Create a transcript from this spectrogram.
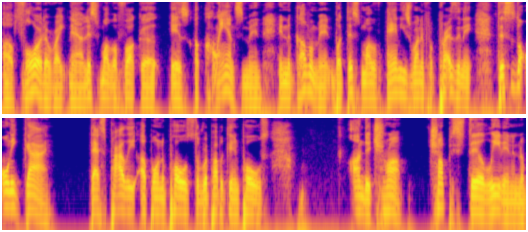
of Florida right now. This motherfucker is a Klansman in the government, but this mother, and he's running for president. This is the only guy that's probably up on the polls, the Republican polls under Trump. Trump is still leading in the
